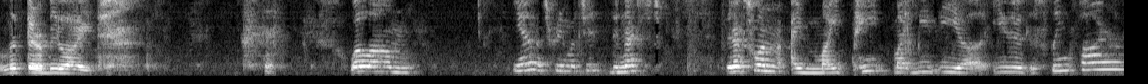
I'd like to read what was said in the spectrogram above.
Let there be light. well, um, yeah, that's pretty much it. The next the next one I might paint might be the uh, either the Sling Fire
